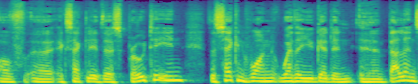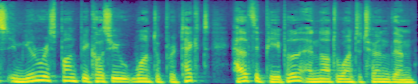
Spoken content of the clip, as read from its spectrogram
of uh, exactly this protein. The second one, whether you get a uh, balanced immune response because you want to protect healthy people and not want to turn them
